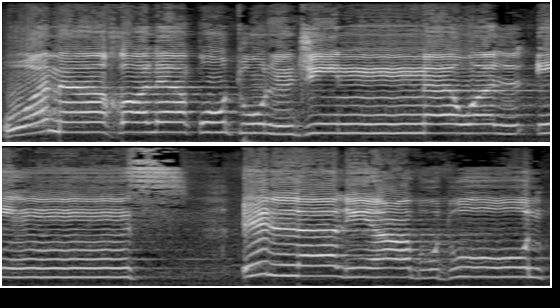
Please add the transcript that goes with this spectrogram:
وَمَا خَلَقُتُ الْجِنَّ وَالْإِنسِ illa liya'budun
